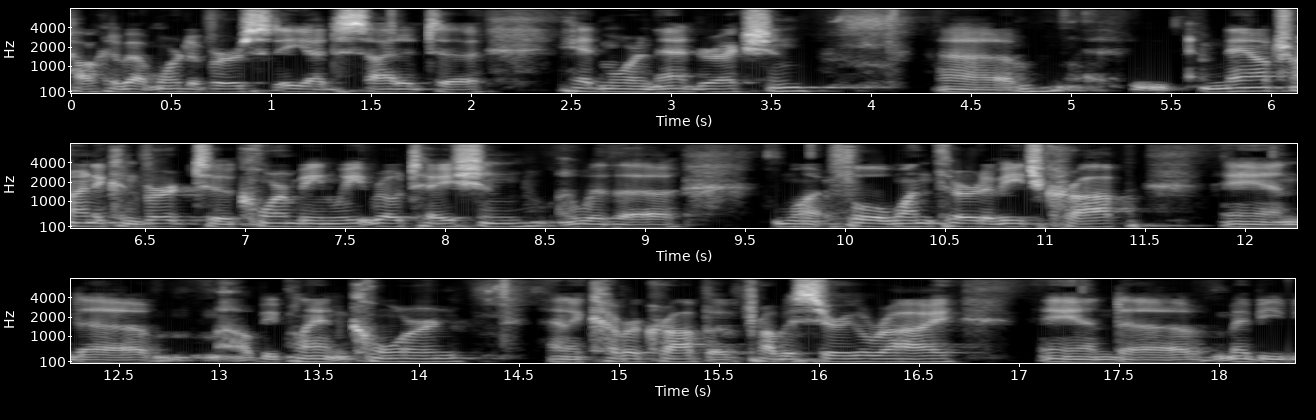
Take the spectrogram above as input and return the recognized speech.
talking about more diversity, I decided to head more in that direction. Uh, I'm now trying to convert to corn bean wheat rotation with a one, full one third of each crop, and um, I'll be planting corn and a cover crop of probably cereal rye and uh, maybe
